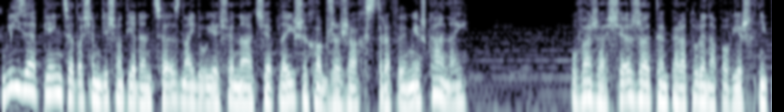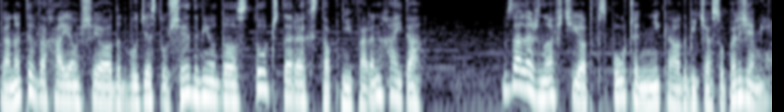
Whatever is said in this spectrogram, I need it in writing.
Glize 581c znajduje się na cieplejszych obrzeżach strefy mieszkalnej. Uważa się, że temperatury na powierzchni planety wahają się od 27 do 104 stopni Fahrenheita, w zależności od współczynnika odbicia superziemi.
